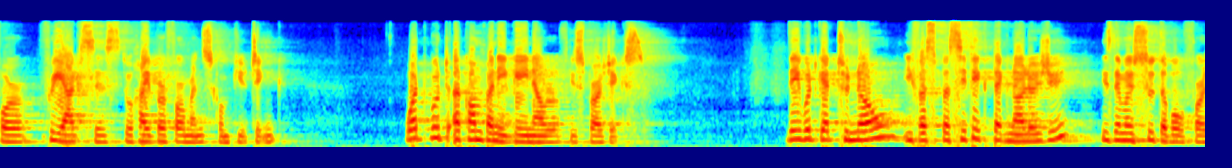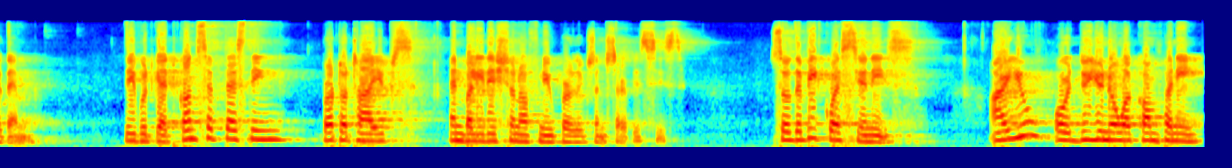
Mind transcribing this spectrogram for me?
for free access to high-performance computing. What would a company gain out of these projects? They would get to know if a specific technology is the most suitable for them. They would get concept testing, prototypes, and validation of new products and services. So the big question is, are you or do you know a company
